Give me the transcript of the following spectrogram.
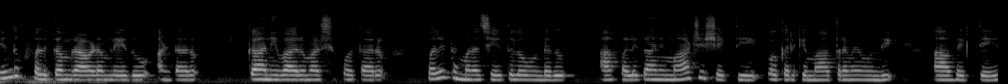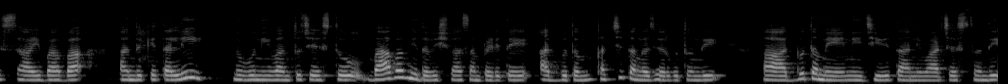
ఎందుకు ఫలితం రావడం లేదు అంటారు. కానీ వారు మర్చిపోతారు. ఫలితం మన చేతిలో ఉండదు. ఆ ఫలితాన్ని మార్చే శక్తి ఒకరికి మాత్రమే ఉంది. ఆ వ్యక్తే సాయిబాబా. అందుకే తల్లి నువ్వు నీ వంతు చేస్తూ బాబా మీద విశ్వాసం పెడితే అద్భుతం ఖచ్చితంగా జరుగుతుంది. ఆ అద్భుతమే నీ జీవితాన్ని మార్చేస్తుంది.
